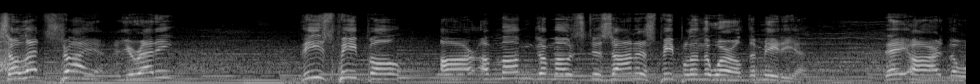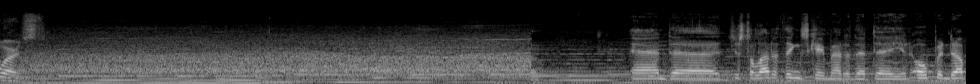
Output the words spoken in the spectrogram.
So let's try it. Are you ready? These people are among the most dishonest people in the world, the media. They are the worst. And uh, just a lot of things came out of that day. It opened up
